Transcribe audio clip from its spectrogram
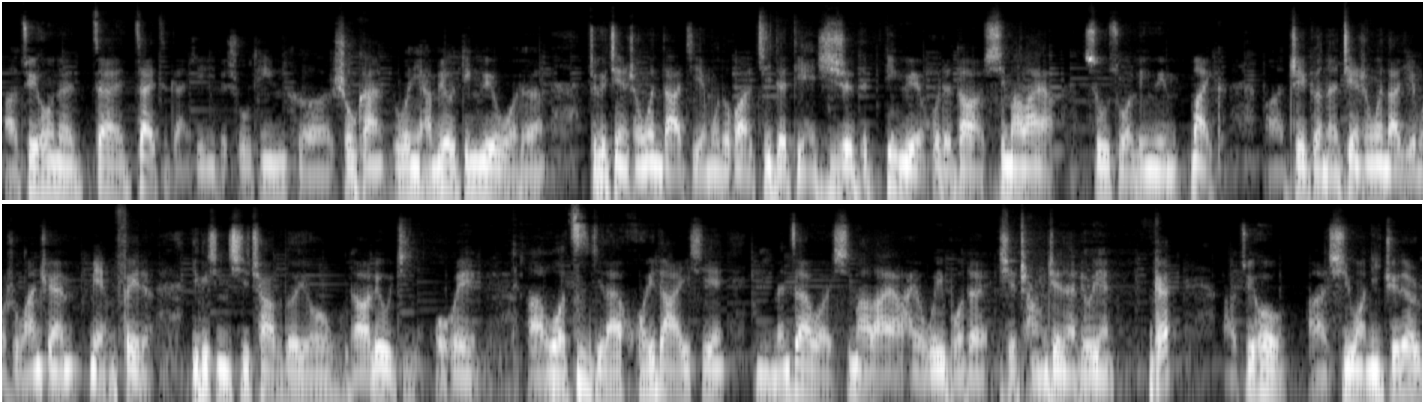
啊，最后呢，再再次感谢你的收听和收看。如果你还没有订阅我的这个健身问答节目的话，记得点击这个订阅，或者到喜马拉雅搜索凌云 Mike。啊，这个呢，健身问答节目是完全免费的，一个星期差不多有五到六集，我会啊我自己来回答一些你们在我喜马拉雅还有微博的一些常见的留言。OK。啊，最后啊，希望你觉得，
